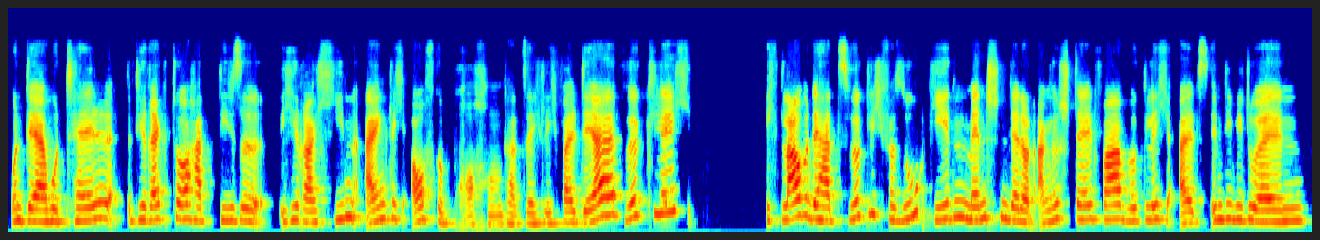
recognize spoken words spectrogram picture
und der Hoteldirektor hat diese Hierarchien eigentlich aufgebrochen tatsächlich, weil der wirklich ich glaube, der hat es wirklich versucht, jeden Menschen, der dort angestellt war, wirklich als individuellen,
